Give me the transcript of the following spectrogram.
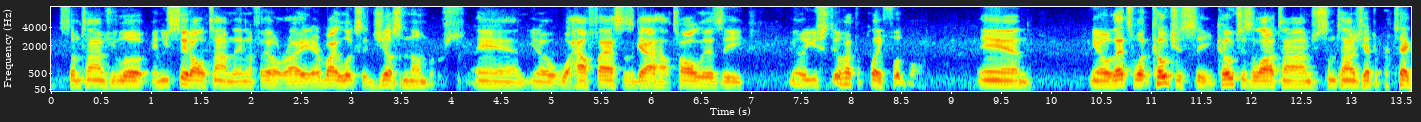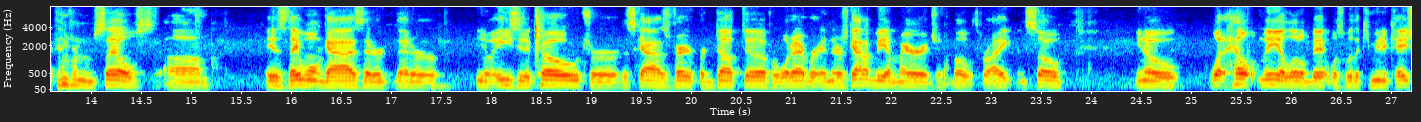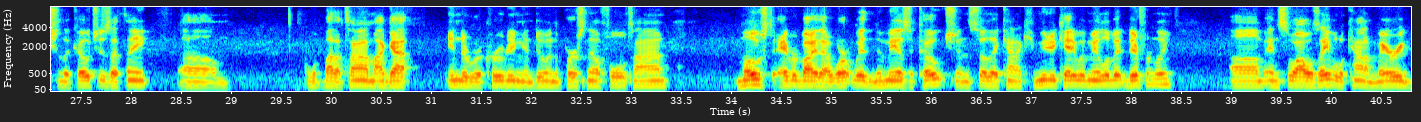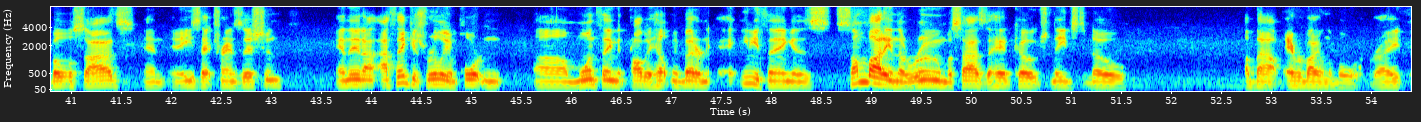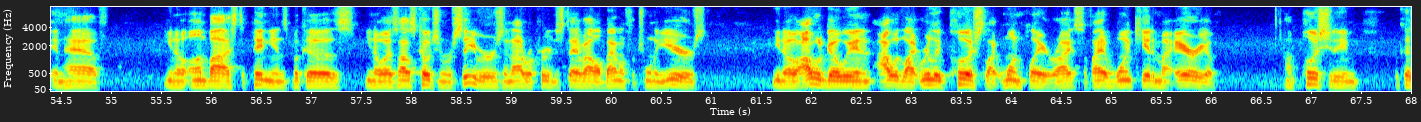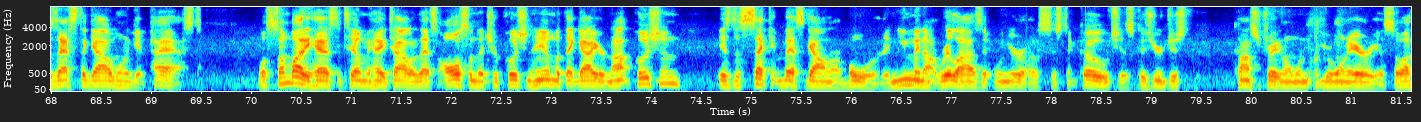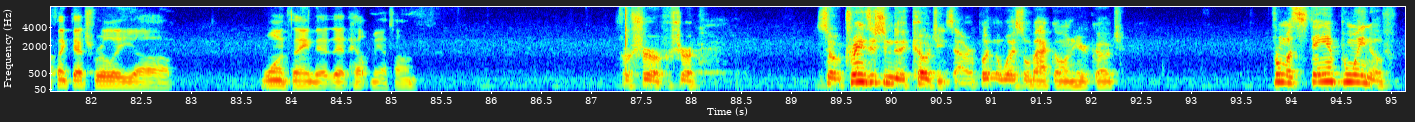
sometimes you look and you see it all the time in the NFL, right? Everybody looks at just numbers and you know how fast is the guy, how tall is he? You know, you still have to play football, and you know that's what coaches see. Coaches a lot of times, sometimes you have to protect them from themselves. Um, is they want guys that are that are you know easy to coach or this guy is very productive or whatever, and there's got to be a marriage of both, right? And so, you know, what helped me a little bit was with the communication of the coaches. I think. Um, by the time I got into recruiting and doing the personnel full time, most everybody that I worked with knew me as a coach, and so they kind of communicated with me a little bit differently. Um, and so I was able to kind of marry both sides and, and ease that transition. And then I, I think it's really important. Um, one thing that probably helped me better than anything is somebody in the room besides the head coach needs to know about everybody on the board, right? And have you know, unbiased opinions because, you know, as I was coaching receivers and I recruited the state of Alabama for 20 years, you know, I would go in, I would like really push like one player, right? So if I had one kid in my area, I'm pushing him because that's the guy I want to get past. Well, somebody has to tell me, hey, Tyler, that's awesome that you're pushing him, but that guy you're not pushing is the second best guy on our board. And you may not realize it when you're an assistant coach, is because you're just concentrating on one, your one area. So I think that's really uh, one thing that, that helped me a ton. For sure, for sure. So transition to the coaching side. We're putting the whistle back on here, coach. From a standpoint of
